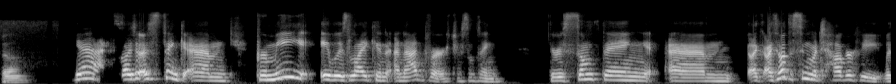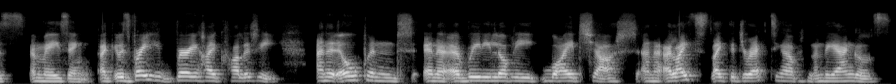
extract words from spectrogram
Film. Yeah. So I just think um, for me, it was like an, an advert or something. There was something um, like I thought the cinematography was amazing. Like it was very, very high quality, and it opened in a, a really lovely wide shot. And I, I liked like the directing of it and the angles,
